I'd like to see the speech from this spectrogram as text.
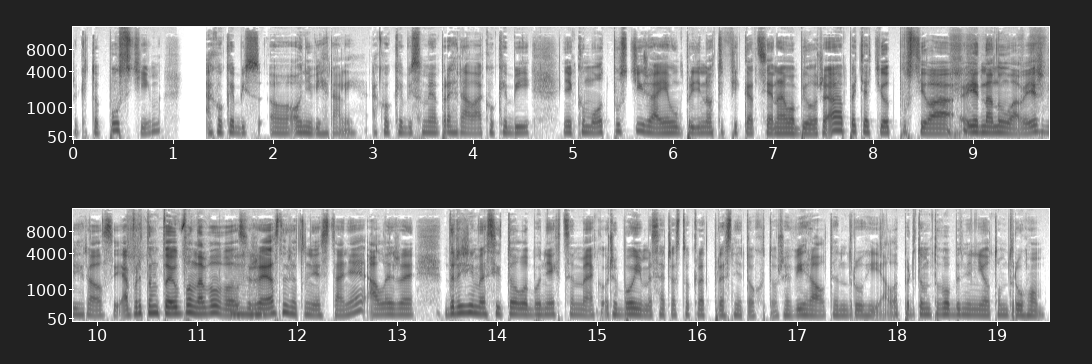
že keď to pustím, ako keby o, oni vyhrali, ako keby som ja prehrala, ako keby niekomu odpustíš a jemu príde notifikácia na mobil, že a Peťa ti odpustila 1-0, vieš, vyhral si. A pritom to je úplná blbosť, mm-hmm. že jasné, že to nestane, ale že držíme si to, lebo nechceme, ako, že bojíme sa častokrát presne tohto, že vyhral ten druhý, ale pritom to vôbec nie je o tom druhom.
